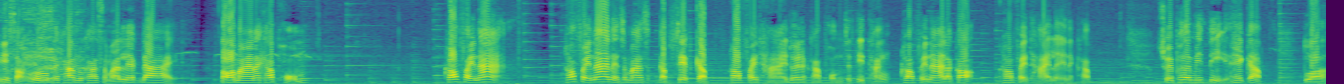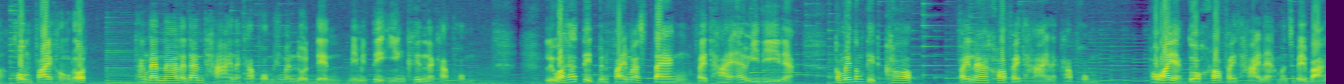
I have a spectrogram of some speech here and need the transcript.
มี 2 รูปนะครับ ลูกค้าสามารถเลือกได้ ต่อมานะครับผม ครอบไฟหน้า ครอบไฟหน้าเนี่ยจะมากับเซตกับครอบไฟท้ายด้วยนะครับ ผมจะติดทั้งครอบไฟหน้าแล้วก็ครอบไฟท้ายเลยนะครับ ช่วยเพิ่มมิติให้กับตัวโคมไฟของรถทั้งด้านหน้าและด้านท้ายนะครับ ผมให้มันโดดเด่นมีมิติยิ่งขึ้นนะครับ ผม หรือว่าถ้าติดเป็นไฟมาส t ตงไฟท้าย LED เนี่ยก็ไม่ต้องติดครอบไฟหน้าครอบไฟท้ายนะครับผมเพราะว่าอย่างตัวครอบไฟท้ายเนี่ยมันจะไปบัง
